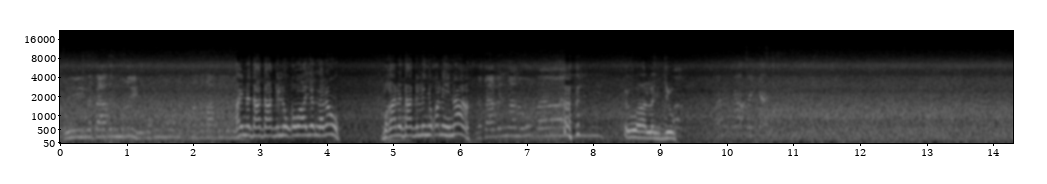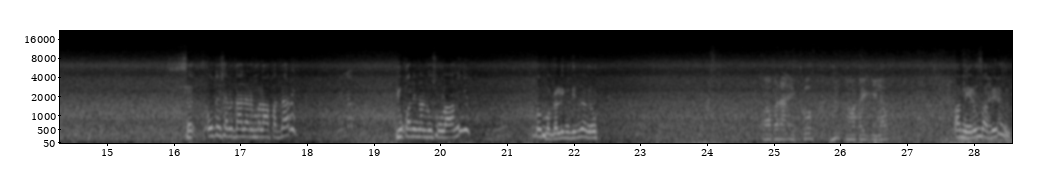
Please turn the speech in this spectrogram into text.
Eh, natatil mo rin. Huwag mo natatatil rin. Ay, nadadagil yung kawayan, ano? Baka nadagil nyo kanina. Natatil nga no, kaya... Ay, walang Diyo. Sa, utoy, sa nadala rin malapad na rin. Yung kanina lusong lang ninyo. Ba, magaling din ano. Mga panaig ko. Namatay ilaw. Ah, meron ba? Meron.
